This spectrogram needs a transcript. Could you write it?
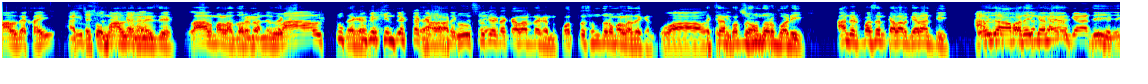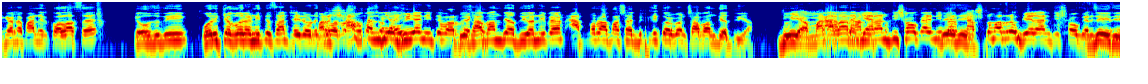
মাল দেখাই। আচ্ছা, মাল দেখেন এই যে লাল মালা ধরেন মানে দেখেন। লাল টুকটুকে কিন্তু একটা হ্যাঁ, কালার টুকটুকে একটা কালার দেখেন কত সুন্দর মালা দেখেন। ওয়াও দেখছেন কত সুন্দর বডি 100% কালার গ্যারান্টি ওই যে আমার 100% এখানে। এখানে পানির কল আছে। কেউ যদি পরীক্ষা করে নিতে চান সেটা মানে পারবেন, সাবান দিয়ে ধুইয়া নিতে পারবে দুই সাবান দিয়ে ধুয়া নিবেন আপনারা বাসায় বিক্রি করবেন সাবান দিয়ে ধুইয়া। মানে Colour আপনি 100% গ্যারান্টি সহকারে নিবেন জি, জি। কাস্টমাররাও গ্যারান্টি সহকারে জি জি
